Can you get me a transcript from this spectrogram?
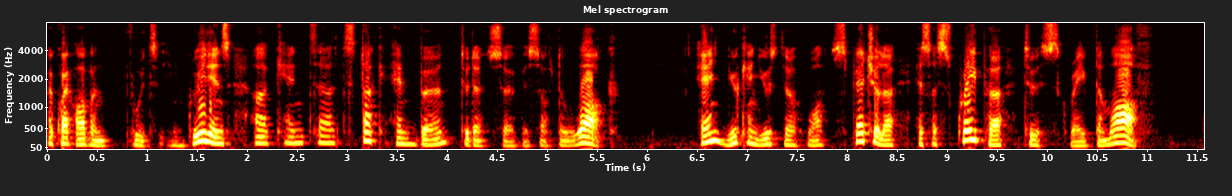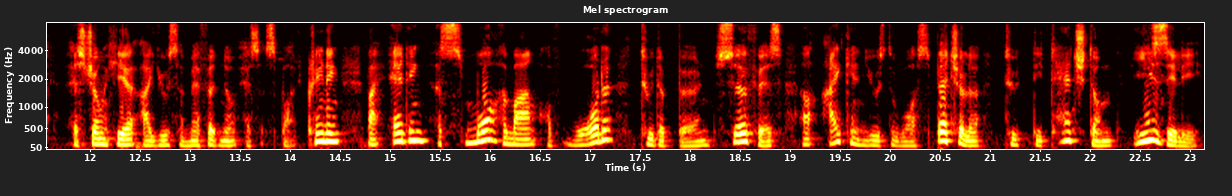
Uh, quite often, food ingredients uh, can uh, stuck and burn to the surface of the wok and you can use the wok spatula as a scraper to scrape them off. As shown here, I use a method known as spot cleaning. By adding a small amount of water to the burned surface, uh, I can use the wok spatula to detach them easily.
